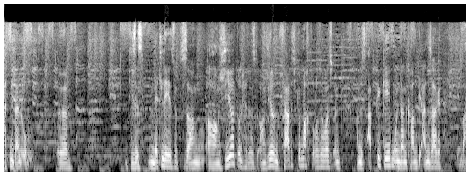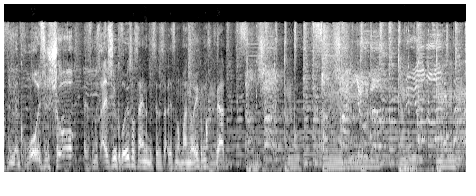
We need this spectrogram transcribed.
Hatten dann auch äh, dieses Medley sozusagen arrangiert und ich hatte das arrangiert und fertig gemacht oder sowas und haben das abgegeben und dann kam die Ansage, wir machen hier große Show, also es muss alles viel größer sein, dann musste das alles nochmal neu gemacht werden. Und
